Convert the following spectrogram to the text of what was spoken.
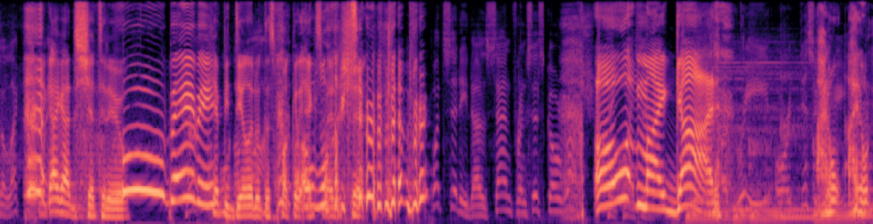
Like I got shit to do. Ooh, baby. Can't be dealing with this fucking A X walk Men to shit. remember. what city does San Francisco Rush Oh my God. agree or disagree? I don't I don't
